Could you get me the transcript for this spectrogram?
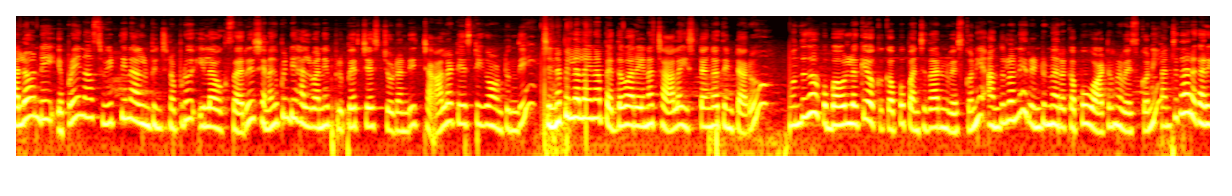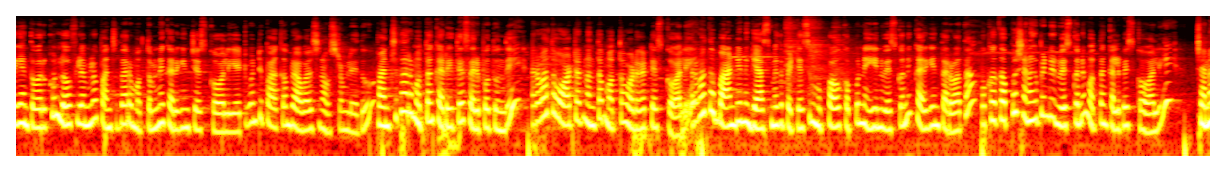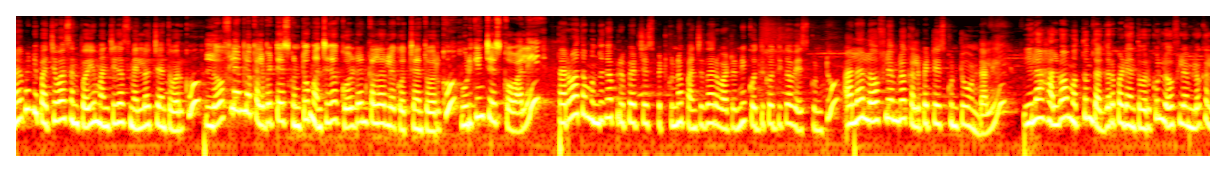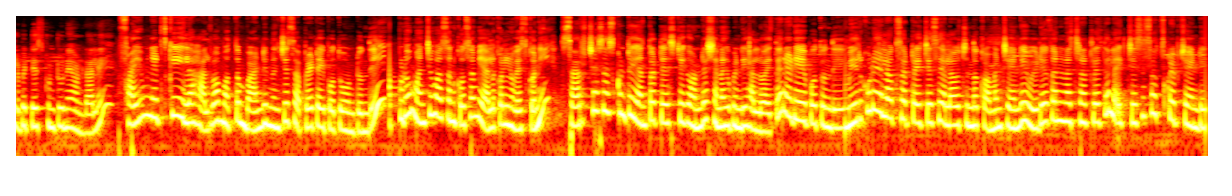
Hello అండి ఎప్పుడైనా sweet తినాలనిపించినప్పుడు ఇలా ఒకసారి శనగపిండి హల్వాని ప్రిపేర్ చేసి చూడండి చాలా టేస్టీగా ఉంటుంది. చిన్నపిల్లలైనా పెద్దవారైనా చాలా ఇష్టంగా తింటారు. ముందుగా ఒక బౌల్లోకి ఒక కప్పు పంచదారను వేసుకొని అందులోనే రెండున్నర కప్పు వాటర్ను వేసుకొని పంచదార కరిగేంత వరకు లో ఫ్లేమ్లో పంచదార మొత్తంని కరిగించేసుకోవాలి. ఎటువంటి పాకం రావాల్సిన అవసరం లేదు. పంచదార మొత్తం కరిగితే సరిపోతుంది. తర్వాత వాటర్ అంతా మొత్తం వడగట్టేసుకోవాలి. తర్వాత బాండీని గ్యాస్ మీద పెట్టేసి ముప్పావు కప్పు నెయ్యిని వేసుకొని కరిగిన తర్వాత ఒక కప్పు శనగపిండిని వేసుకొని మొత్తం కలిపేసుకోవాలి. శనగపిండి పచ్చివాసన పోయి మంచిగా స్మెల్ వచ్చేంత వరకు లో ఫ్లేమ్లో మంచిగా గోల్డెన్ కలర్లోకి వచ్చేంత వరకు ఉడికించేసుకోవాలి. తర్వాత ముందుగా ప్రిపేర్ చేసి పెట్టుకున్న పంచదార వాటర్ని కొద్ది కొద్దిగా వేసుకుంటూ అలా లో ఫ్లేమ్లో కలిపెట్టేసుకుంటూ ఉండాలి. ఇలా హల్వా మొత్తం దగ్గర పడేంత వరకు లో ఫ్లేమ్లో కలిపెట్టేసుకుంటూనే ఉండాలి. ఫైవ్ మినిట్స్కి ఇలా హల్వా మొత్తం బాండి నుంచి సపరేట్ అయిపోతూ ఉంటుంది. అప్పుడు మంచి వాసన కోసం యాలకులను వేసుకొని సర్వ్ చేసేసుకుంటే ఎంతో టేస్టీగా ఉండే శనగపిండి హల్వా అయితే రెడీ అయిపోతుంది. మీరు కూడా ఇలా ఒకసారి ట్రై చేసి ఎలా వచ్చిందో కామెంట్ చేయండి. వీడియో కానీ నచ్చినట్లయితే లైక్ చేసి సబ్స్క్రైబ్ చేయండి.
